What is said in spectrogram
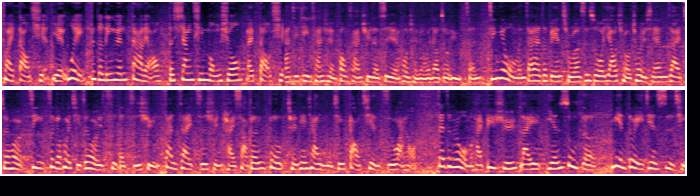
出来道歉，也为这个林园大寮的乡亲蒙羞来道歉。基进参选凤山区的市议员候选人，我叫做宇珍。今天我们站在这边，除了是说要求邱宇轩在最后进这个会期最后一次的咨询，站在咨询台上跟各全天下的母亲道歉之外，哈，在这边。我们还必须来严肃的面对一件事事情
